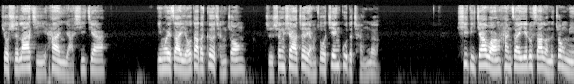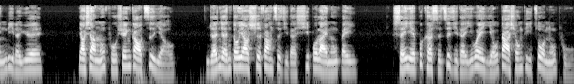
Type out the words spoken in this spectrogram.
就是拉吉和亚西加。因为在犹大的各城中，只剩下这两座坚固的城了。西底家王和在耶路撒冷的众民立了约，要向奴仆宣告自由，人人都要释放自己的希伯来奴卑。谁也不可使自己的一位犹大兄弟做奴仆。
